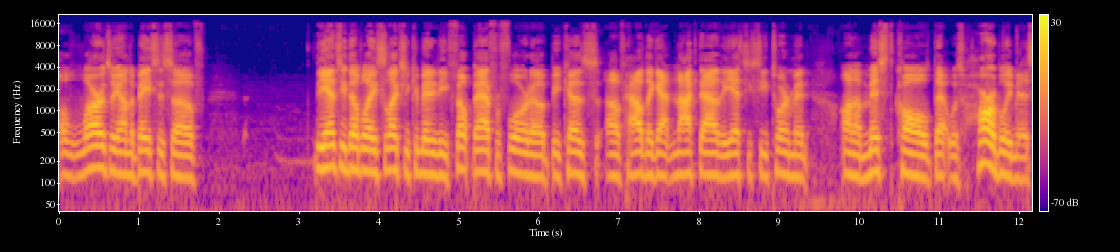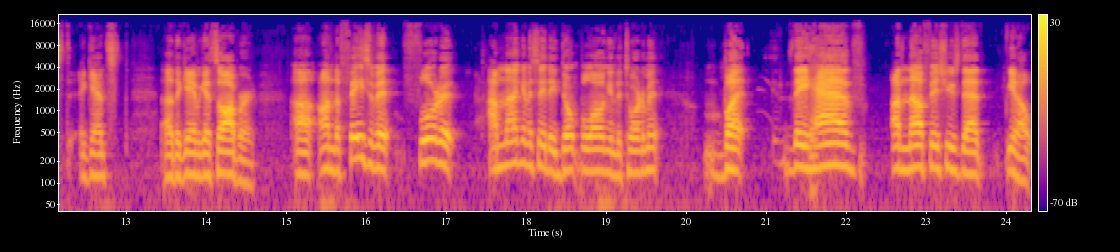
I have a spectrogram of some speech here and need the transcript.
largely on the basis of the NCAA selection committee felt bad for Florida because of how they got knocked out of the SEC tournament on a missed call that was horribly missed against uh, the game against Auburn. Uh, on the face of it, Florida, I'm not going to say they don't belong in the tournament, but they have enough issues that, you know,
